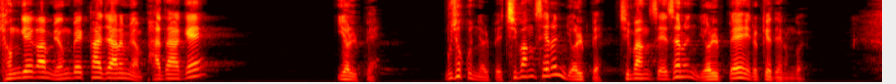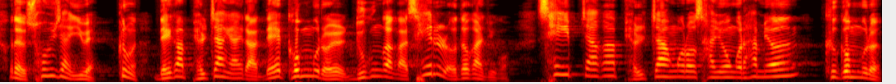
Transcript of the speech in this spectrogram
경계가 명백하지 않으면 바닥에 10배. 무조건 10배. 지방세는 10배. 지방세에서는 10배 이렇게 되는 거예요. 그 다음에 소유자 이외. 그러면 내가 별장이 아니라 내 건물을 누군가가 세를 얻어가지고 세입자가 별장으로 사용을 하면 그 건물은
